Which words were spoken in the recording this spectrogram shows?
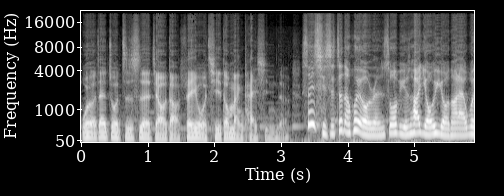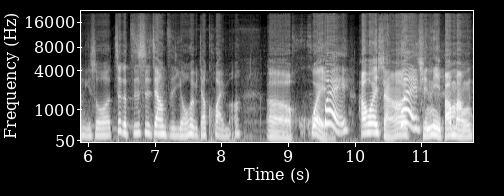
我有在做知识的教导，所以我其实都蛮开心的。所以其实真的会有人说，比如说他游一游，然后来问你说这个姿势这样子游会比较快吗？呃，会，会，他会想要请你帮忙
